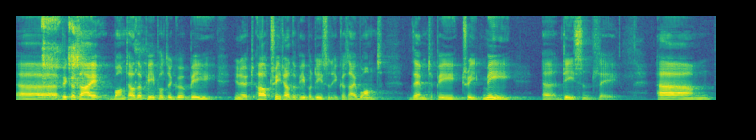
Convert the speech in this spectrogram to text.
uh, because I want other people to go, be, you know, I'll treat other people decently because I want them to be, treat me uh, decently. Um,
